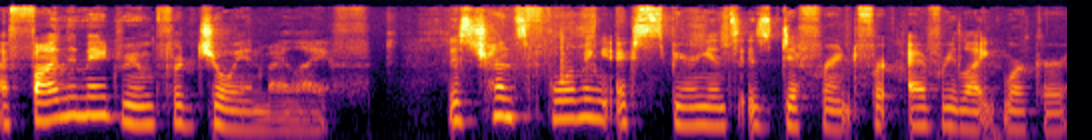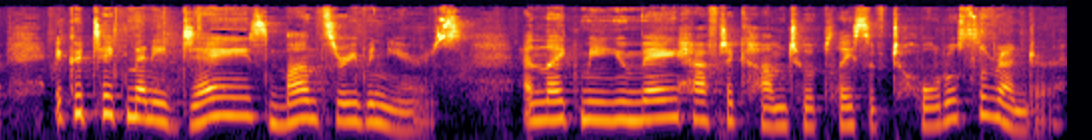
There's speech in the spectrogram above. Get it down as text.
I finally made room for joy in my life. This transforming experience is different for every light worker. It could take many days, months, or even years. And like me, you may have to come to a place of total surrender.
